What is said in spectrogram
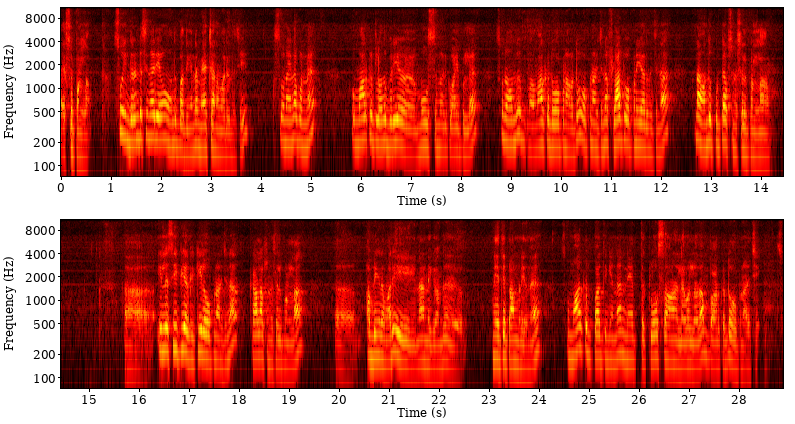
எக்ஸ்பெக்ட் பண்ணலாம். ஸோ இந்த ரெண்டு சினாரியாவும் வந்து பார்த்திங்கன்னா மேட்ச் ஆன மாதிரி இருந்துச்சு. ஸோ நான் என்ன பண்ணேன்? மார்க்கெட்டில் வந்து பெரிய மூவ்ஸ்னு வரைக்கும் வாய்ப்பு இல்லை. ஸோ நான் வந்து மார்க்கெட் ஓப்பன் ஆகட்டும் ஓப்பன் ஆனிச்சுன்னா ஃப்ளாட் ஓப்பனிங்காக இருந்துச்சுன்னா நான் வந்து புட் ஆப்ஷனை செல் பண்ணலாம். இல்லை சிபிஆருக்கு கீழே ஓப்பன் ஆனிச்சுன்னா கால் ஆப்ஷனை செல் பண்ணலாம். அப்படிங்கிற மாதிரி நான் இன்றைக்கி வந்து நேற்றே பிளான் பண்ணியிருந்தேன். ஸோ மார்க்கெட் பார்த்திங்கன்னா நேற்று க்ளோஸ் ஆன லெவலில் தான் மார்க்கெட்டு ஓப்பன் ஆனிச்சு. ஸோ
